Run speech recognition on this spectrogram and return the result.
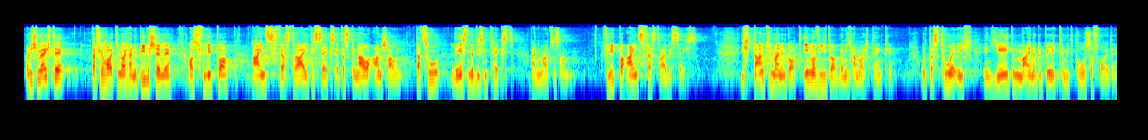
Und ich möchte dafür heute mit euch eine Bibelstelle aus Philippa 1, Vers 3 bis 6 etwas genauer anschauen. Dazu lesen wir diesen Text einmal zusammen. Philippa 1, Vers 3 bis 6. Ich danke meinem Gott immer wieder, wenn ich an euch denke. Und das tue ich in jedem meiner Gebete mit großer Freude.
